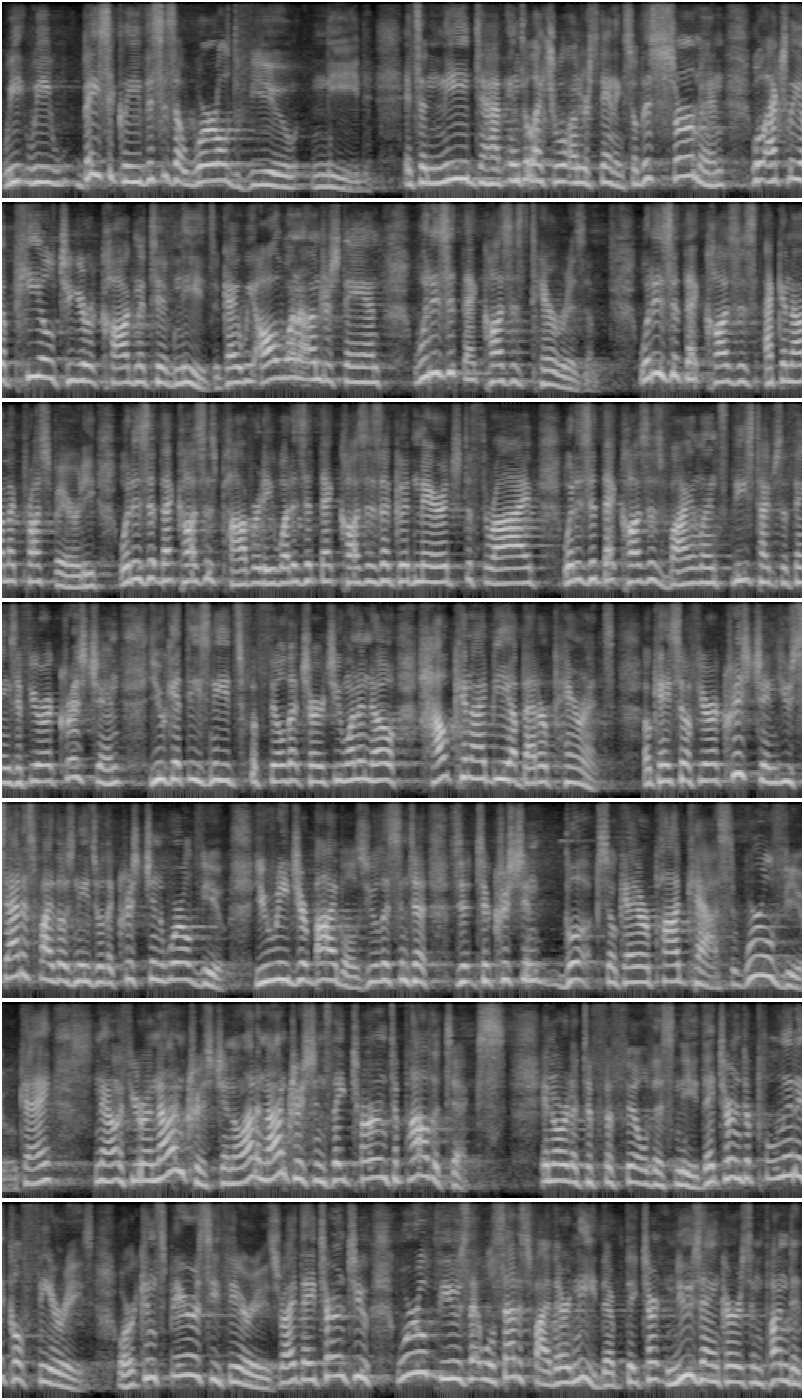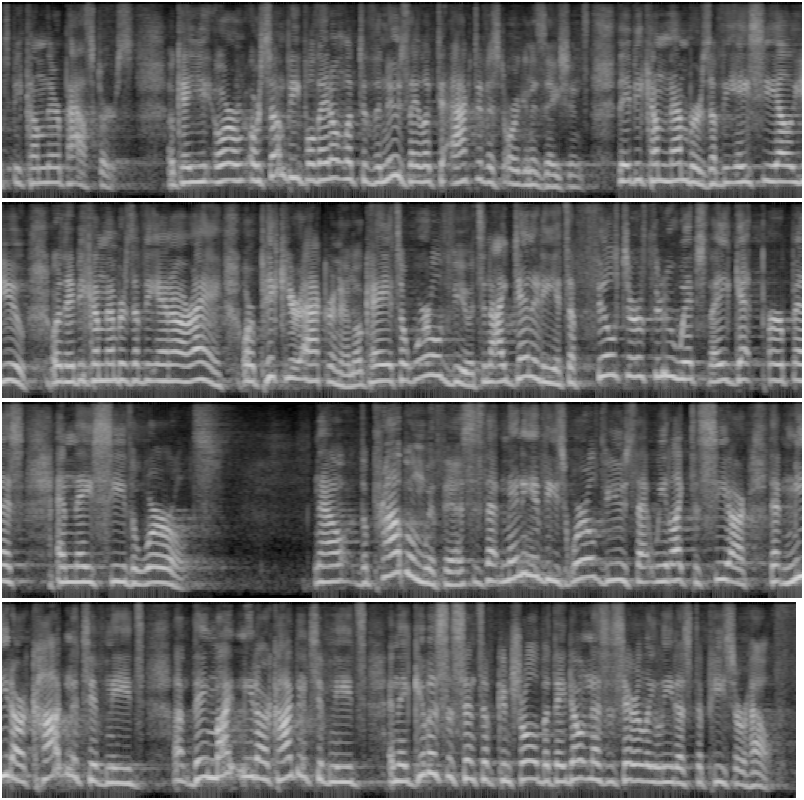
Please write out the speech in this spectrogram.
We, we basically, this is a worldview need. It's a need to have intellectual understanding. So, this sermon will actually appeal to your cognitive needs, okay? We all want to understand what is it that causes terrorism? What is it that causes economic prosperity? What is it that causes poverty? What is it that causes a good marriage to thrive? What is it that causes violence? These types of things. If you're a Christian, you get these needs fulfilled at church. You want to know, how can I be a better parent? Okay, so if you're a Christian, you satisfy those needs with a Christian worldview. You read your Bibles, you listen to, to, to Christian books, okay, or podcasts, worldview, okay? Now, if you're a non Christian, a lot of non Christians, they turn to politics. In order to fulfill this need. They turn to political theories or conspiracy theories, right? They turn to worldviews that will satisfy their need. They're, they turn news anchors and pundits become their pastors. Okay, or, or some people, they don't look to the news, they look to activist organizations. They become members of the ACLU, or they become members of the NRA, or pick your acronym, okay? It's a worldview, it's an identity, it's a filter through which they get purpose and they see the world. Now, the problem with this is that many of these worldviews that we like to see are that meet our cognitive needs, uh, they might meet our cognitive needs and they give us a sense of control, but they don't necessarily lead us to peace or health.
